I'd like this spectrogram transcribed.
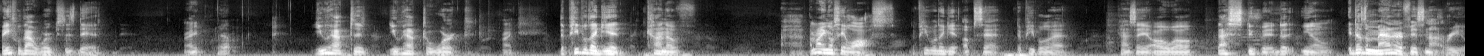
Faith without works is dead right? Yep. you have to you have to work right? The people that get kind of i'm not even gonna say lost the people that get upset the people that kind of say oh well that's stupid. You know, it doesn't matter if it's not real.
